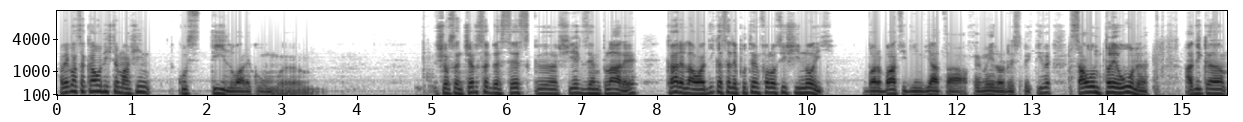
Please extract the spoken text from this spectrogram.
Adică o să caut niște mașini cu stil oarecum. Uh, și o să încerc să găsesc uh, și exemplare care la o adică să le putem folosi și noi, bărbații din viața femeilor respective, sau împreună. Adică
